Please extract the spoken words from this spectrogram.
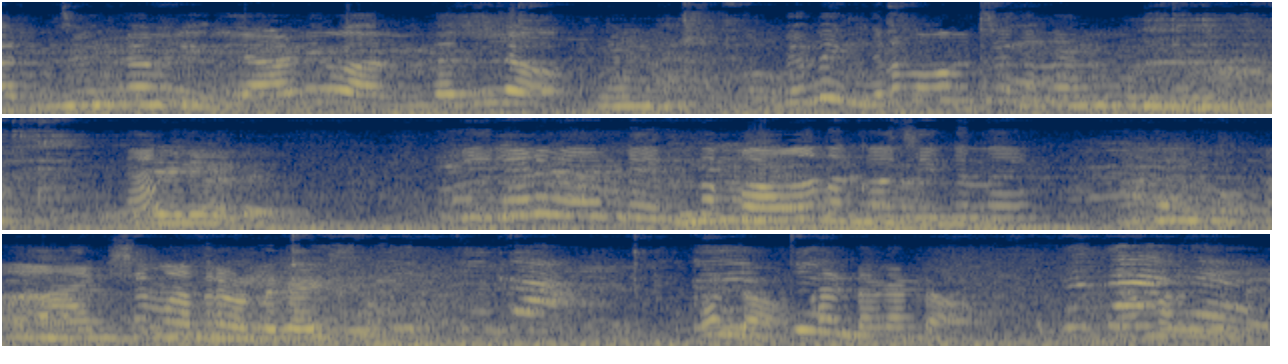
അച്ഛന്റെ ബിരിയാണി വന്നല്ലോ. ഇങ്ങനെ പോകാൻ വെച്ചേക്കുന്നത് ബിരിയാണി വേണ്ട? എന്താ പോവാന്നൊക്കെ വെച്ചേക്കുന്നത് ആക്ഷൻ മാത്രമേ ഉള്ളു കഴിച്ചു കണ്ടോ? കണ്ടോ കണ്ടോ? ഞാൻ പറഞ്ഞില്ലേ?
